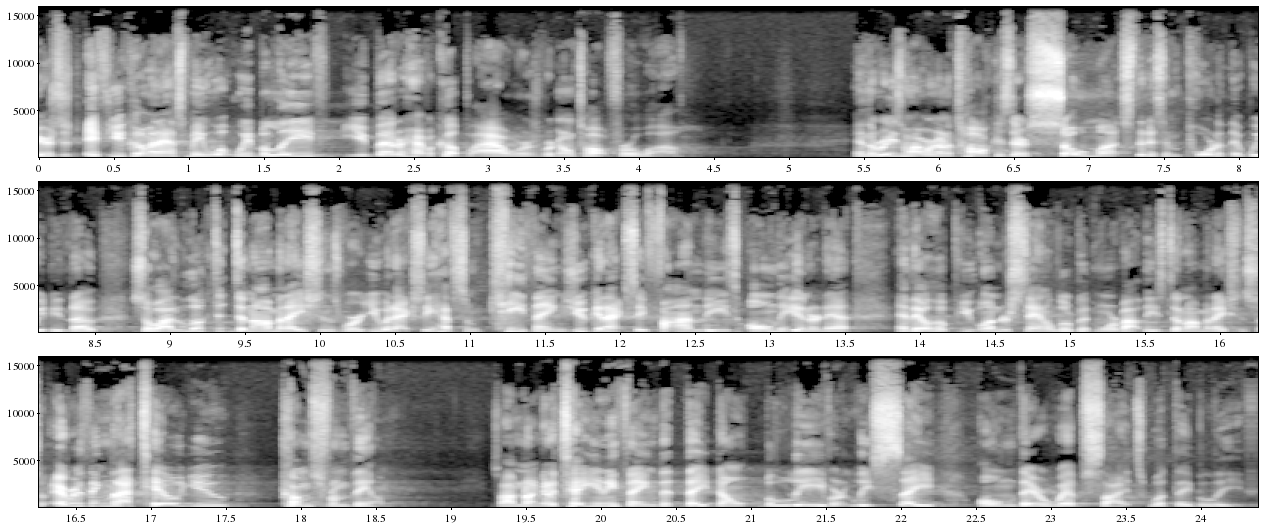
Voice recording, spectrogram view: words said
Here's a, if you come and ask me what we believe, you better have a couple hours. We're going to talk for a while. And the reason why we're going to talk is there's so much that is important that we need to know. So I looked at denominations where you would actually have some key things. You can actually find these on the internet, and they'll help you understand a little bit more about these denominations. So everything that I tell you comes from them. So I'm not going to tell you anything that they don't believe, or at least say on their websites what they believe.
